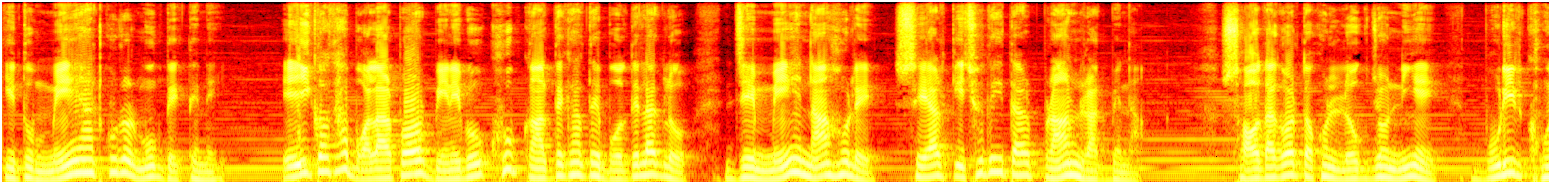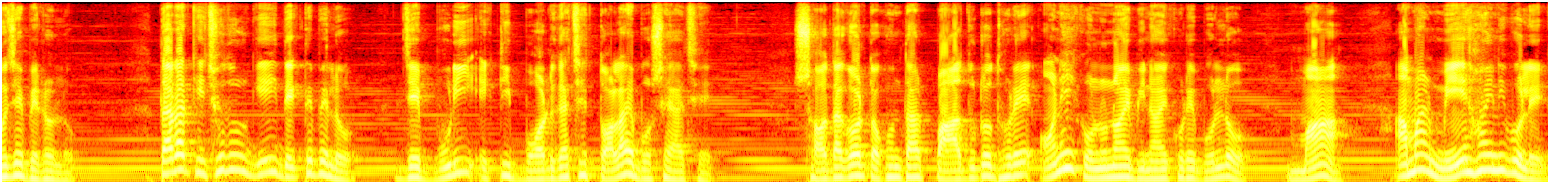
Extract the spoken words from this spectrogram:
কিন্তু মেয়ে আটকুড়োর মুখ দেখতে নেই। এই কথা বলার পর বেনেবউ খুব কাঁদতে কাঁদতে বলতে লাগল যে মেয়ে না হলে সে আর কিছুতেই তার প্রাণ রাখবে না। সওদাগর তখন লোকজন নিয়ে বুড়ির খোঁজে বেরোলো। তারা কিছু দূর গিয়েই দেখতে পেল যে বুড়ি একটি বটগাছের তলায় বসে আছে। সদাগর তখন তার পা দুটো ধরে অনেক অনুনয় বিনয় করে বলল, মা, আমার মেয়ে হয়নি বলে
